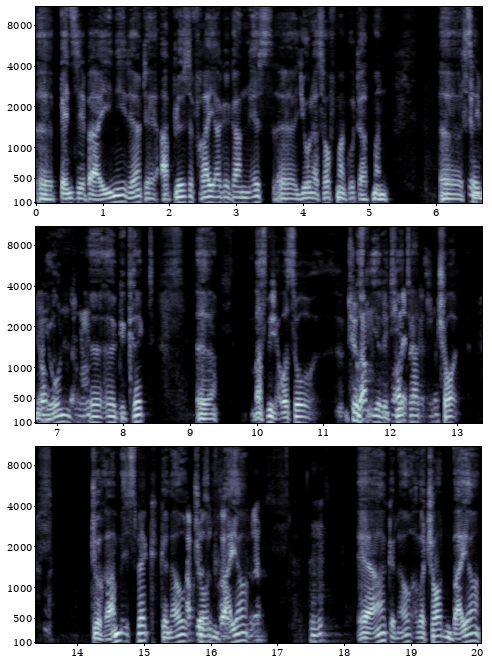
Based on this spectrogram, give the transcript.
äh, Benzebaini, der, der ablösefrei ja gegangen ist. Äh, Jonas Hoffmann, gut, da hat man äh, 10 Millionen äh, äh, gekriegt. Äh, was mich auch so Tyram, irritiert hat, Thuram ist weg, genau. Jordan Bayer. Mhm. Ja, genau. Aber Jordan Bayer,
